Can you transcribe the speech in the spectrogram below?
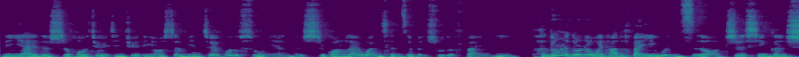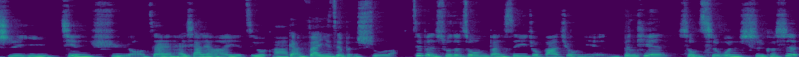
离癌的时候就已经决定用生命最后的数年的时光来完成这本书的翻译。很多人都认为他的翻译文字哦，知性跟诗意兼蓄哦，在海峡两岸也只有他敢翻译这本书了。这本书的中文版是一九八九年春天首次问世，可是。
